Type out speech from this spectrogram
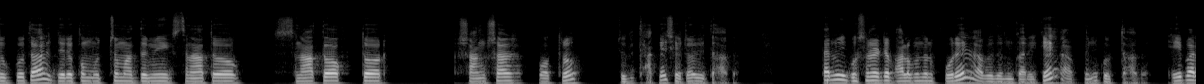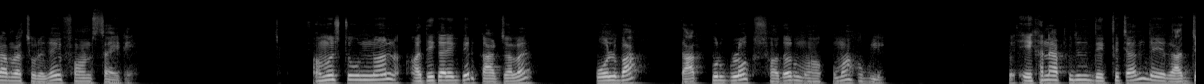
যোগ্যতা যেরকম উচ্চ মাধ্যমিক, স্নাতক, স্নাতকোত্তর, শংসাপত্র যদি থাকে সেটাও দিতে হবে। তার ওই ঘোষণাটা ভালো মতন পড়ে আবেদনকারীকে আবেদন করতে হবে। এবার আমরা চলে যাই ফ্রন্ট সাইডে সমষ্টি উন্নয়ন আধিকারিকদের কার্যালয় পোলবা দাঁতপুর ব্লক, সদর মহকুমা, হুগলি। তো এখানে আপনি যদি দেখতে চান যে রাজ্য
